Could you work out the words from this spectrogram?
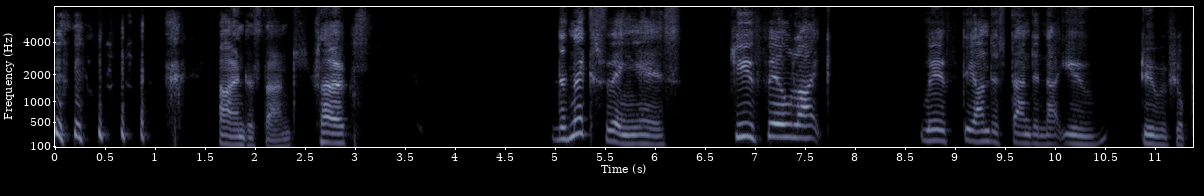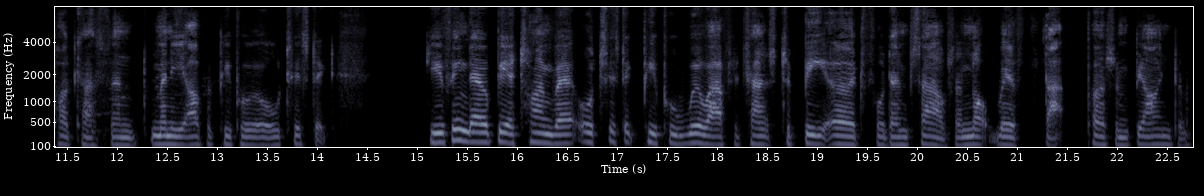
I understand. So the next thing is, do you feel like with the understanding that you do with your podcast and many other people who are autistic, do you think there will be a time where autistic people will have the chance to be heard for themselves and not with that person behind them?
